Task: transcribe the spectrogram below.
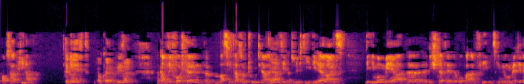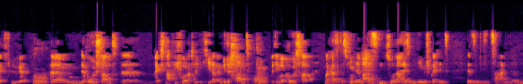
außerhalb China Genießt. Okay. gewesen. Da kann man sich vorstellen, was sich da so tut. Ja. Ja. Man sieht natürlich die, die Airlines, die immer mehr äh, die Städte in Europa anfliegen. Es gibt immer mehr Direktflüge. Mhm. Ähm, der Wohlstand äh, wächst nach wie vor natürlich in China. Der Mittelstand Mhm. wird immer größer. Man kann sich das viel mehr leisten zu reisen und dementsprechend äh, sind diese Zahlen dann.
